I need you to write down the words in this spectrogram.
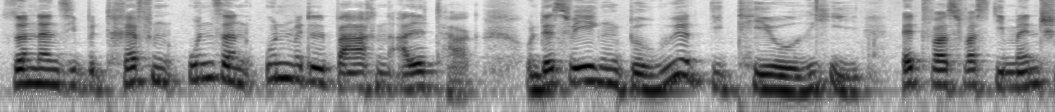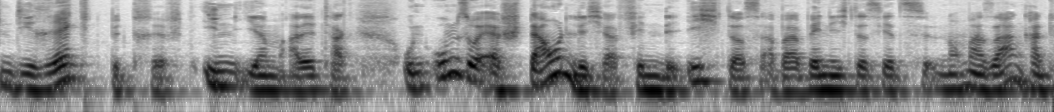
sondern sie betreffen unseren unmittelbaren Alltag. Und deswegen berührt die Theorie etwas, was die Menschen direkt betrifft in ihrem Alltag. Und umso erstaunlicher finde ich das, aber wenn ich das jetzt nochmal sagen kann,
